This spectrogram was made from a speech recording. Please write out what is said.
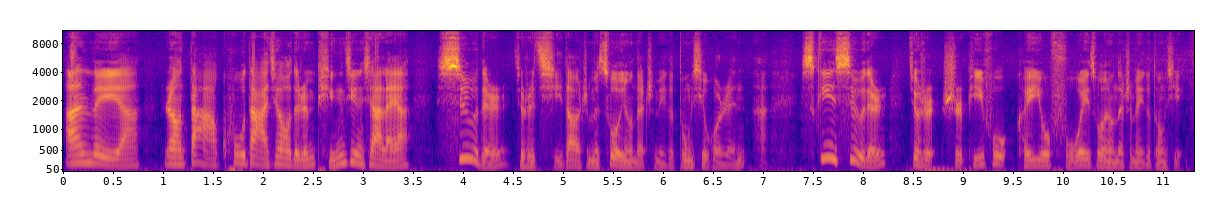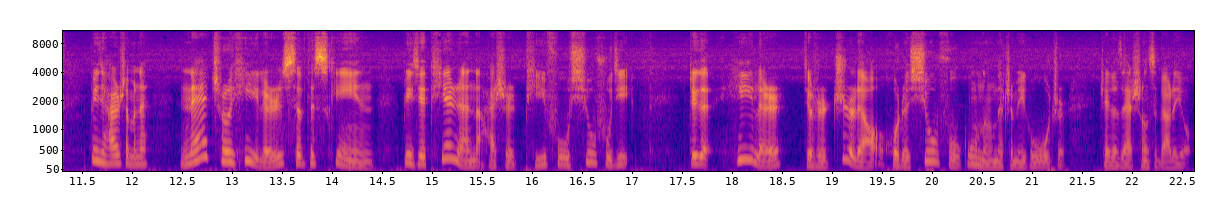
安慰呀。让大哭大叫的人平静下来呀，soother 就是起到这么作用的这么一个东西或人啊，skin soother 就是使皮肤可以有抚慰作用的这么一个东西，并且还是什么呢？natural healers of the skin，并且天然的还是皮肤修复剂。这个 healer 就是治疗或者修复功能的这么一个物质，这个在生词表里有。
